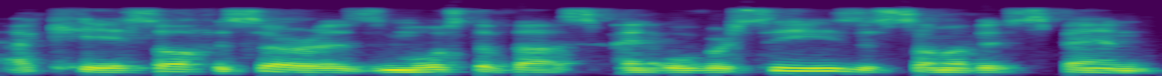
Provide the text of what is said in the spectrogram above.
a case officer. Is most of that spent overseas? Is some of it spent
